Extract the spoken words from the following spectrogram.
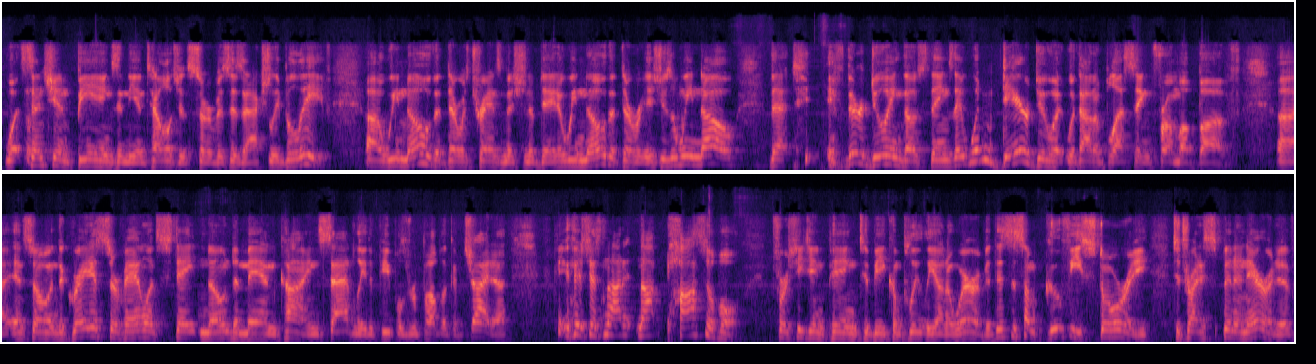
what sentient beings in the intelligence services actually believe. Uh, we know that there was transmission of data. We know that there were issues. And we know that if they're doing those things, they wouldn't dare do it without a blessing from from above. Uh, and so, in the greatest surveillance state known to mankind, sadly, the People's Republic of China, it's just not not possible for Xi Jinping to be completely unaware of it. This is some goofy story to try to spin a narrative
